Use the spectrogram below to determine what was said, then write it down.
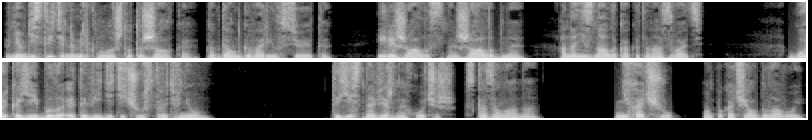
В нем действительно мелькнуло что-то жалкое, когда он говорил все это. Или жалостное, жалобное. Она не знала, как это назвать. Горько ей было это видеть и чувствовать в нем. — Ты есть, наверное, хочешь? — сказала она. — Не хочу, — он покачал головой.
